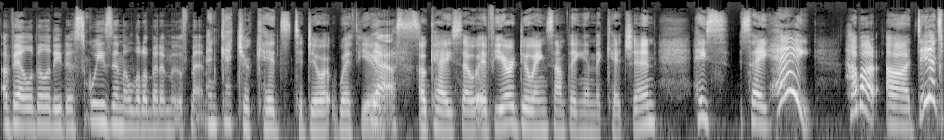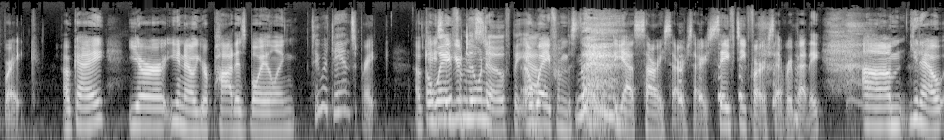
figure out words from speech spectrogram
availability to squeeze in a little bit of movement. and get your kids to do it with you. Yes. Okay, so if you're doing something in the kitchen, hey, say, hey, how about a dance break? Okay, your you know your pot is boiling. Do a dance break. Okay, Away so you're from the doing stove, it but yeah. away from the stove. yeah, sorry, sorry, sorry. Safety first, everybody. Um, you know,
